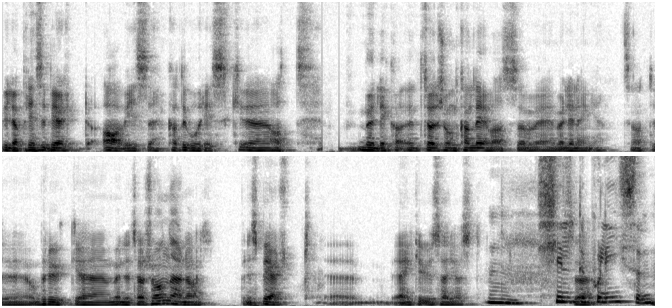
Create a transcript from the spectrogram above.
vil da prinsipielt avvise kategorisk eh, at muntlig tradisjon kan leve altså veldig lenge. Så at du, å bruke muntlig tradisjon er da prinsipielt eh, egentlig useriøst. Mm. Skilte polisen.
